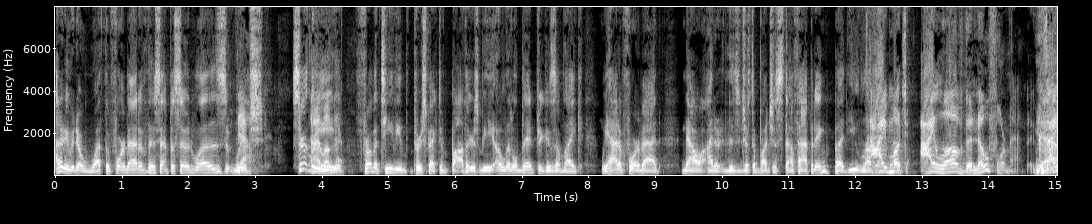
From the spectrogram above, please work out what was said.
I don't even know what the format of this episode was, which I love certainly, that. from a TV perspective, bothers me a little bit because I'm like, we had a format. Now I don't. There's just a bunch of stuff happening, but you love. I it, much right? I love the no format because Yeah. I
